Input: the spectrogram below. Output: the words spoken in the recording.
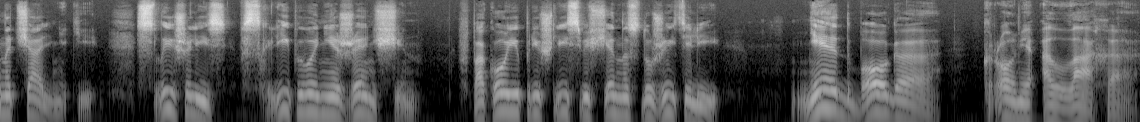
начальники, слышались всхлипывания женщин. В покое пришли священнослужители. Нет Бога, кроме Аллаха.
